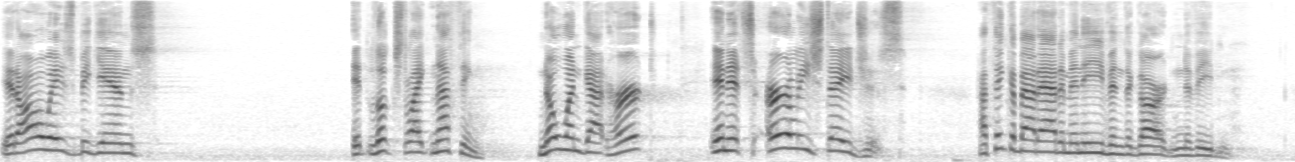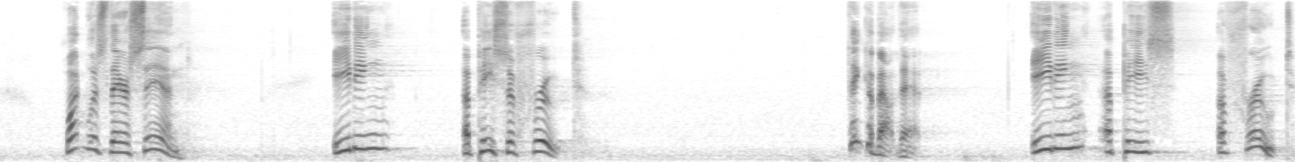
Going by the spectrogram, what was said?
it always begins it looks like nothing. No one got hurt in its early stages. I think about Adam and Eve in the Garden of Eden. What was their sin? Eating a piece of fruit. Think about that. Eating a piece of fruit.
